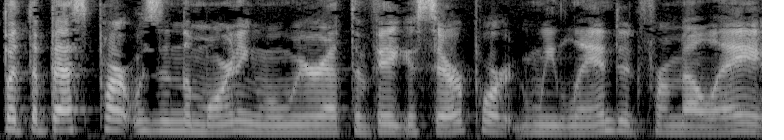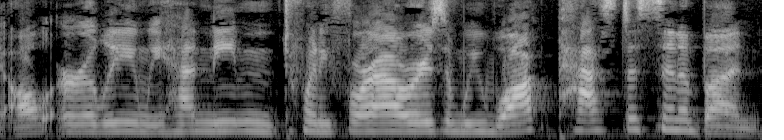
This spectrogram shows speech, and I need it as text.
But the best part was in the morning when we were at the Vegas airport and we landed from LA all early, and we hadn't eaten 24 hours, and we walked past a Cinnabon,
